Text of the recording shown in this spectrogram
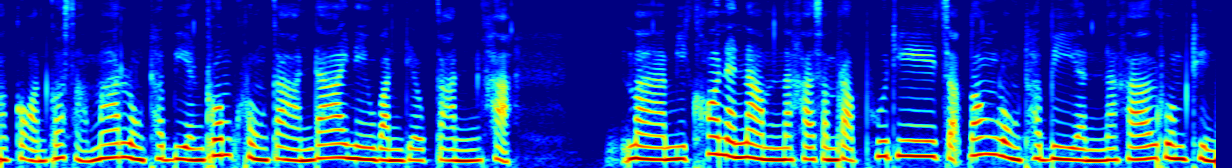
มาก่อน ก็สามารถลงทะเบียนร่วมโครงการได้ในวันเดียวกันค่ะ มามีข้อแนะนำนะคะสำหรับผู้ที่จะต้องลงทะเบียนนะคะ รวมถึง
